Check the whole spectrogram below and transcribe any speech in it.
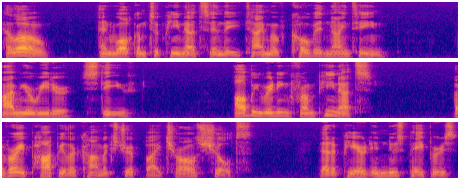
Hello, and welcome to Peanuts in the time of COVID 19. I'm your reader, Steve. I'll be reading from Peanuts, a very popular comic strip by Charles Schulz that appeared in newspapers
